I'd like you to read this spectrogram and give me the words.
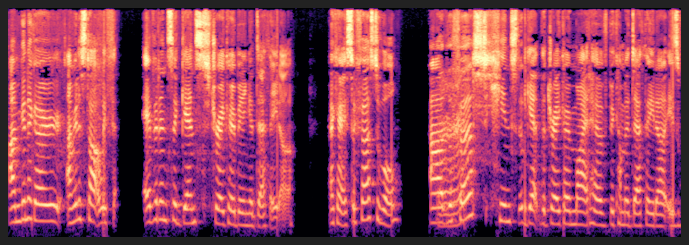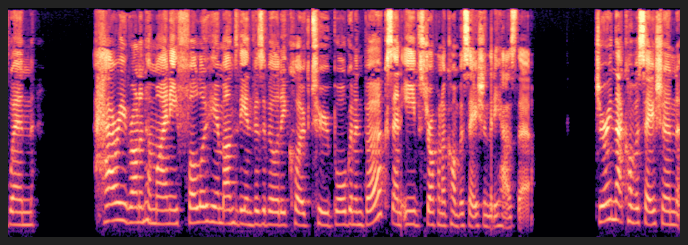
I'm gonna go. I'm gonna start with evidence against Draco being a Death Eater. Okay, so first of all, uh, the first hint that we get that Draco might have become a Death Eater is when Harry, Ron, and Hermione follow him under the invisibility cloak to Borgin and Burkes and eavesdrop on a conversation that he has there. During that conversation,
